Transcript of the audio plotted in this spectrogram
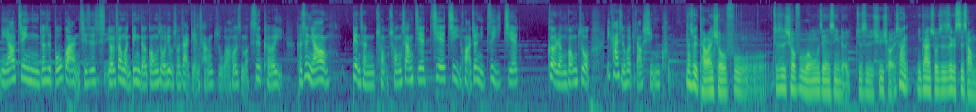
你要进就是博物馆，其实是有一份稳定的工作，例如说在典藏组啊或者什么是可以。可是你要变成从从商接接计划，就是你自己接个人工作，一开始会比较辛苦。那所以台湾修复就是修复文物这件事情的，就是需求，像你刚才说，就是这个市场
